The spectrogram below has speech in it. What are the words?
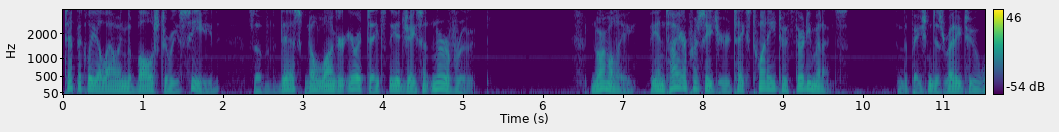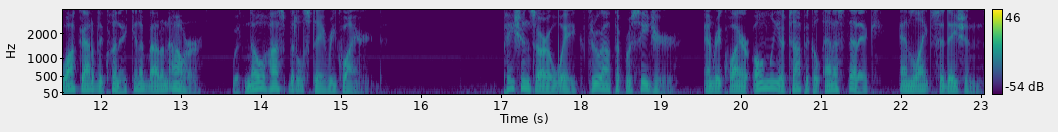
typically allowing the bulge to recede so that the disc no longer irritates the adjacent nerve root. Normally, the entire procedure takes 20 to 30 minutes, and the patient is ready to walk out of the clinic in about an hour with no hospital stay required. Patients are awake throughout the procedure and require only a topical anesthetic and light sedation.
